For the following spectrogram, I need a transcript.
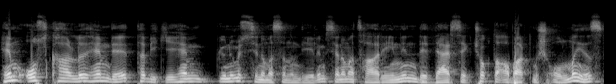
hem Oscar'lı hem de tabii ki hem günümüz sinemasının diyelim sinema tarihinin de dersek çok da abartmış olmayız.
